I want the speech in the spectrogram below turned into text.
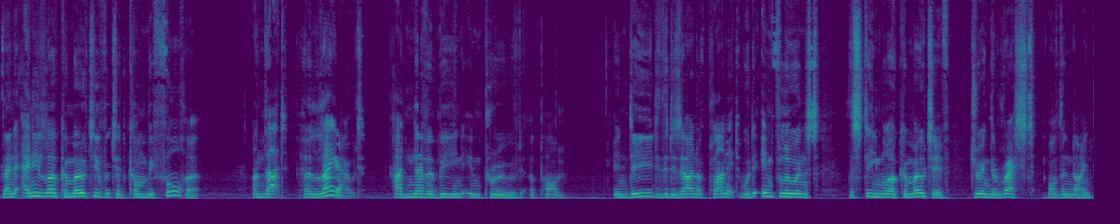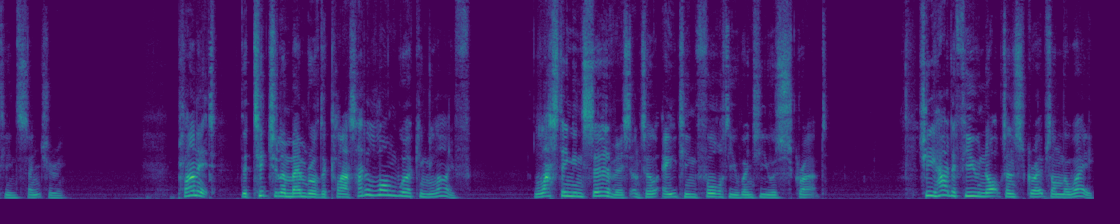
than any locomotive which had come before her, and that her layout had never been improved upon. Indeed, the design of Planet would influence the steam locomotive during the rest of the 19th century. Planet, the titular member of the class, had a long working life, lasting in service until 1840 when she was scrapped. She had a few knocks and scrapes on the way,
